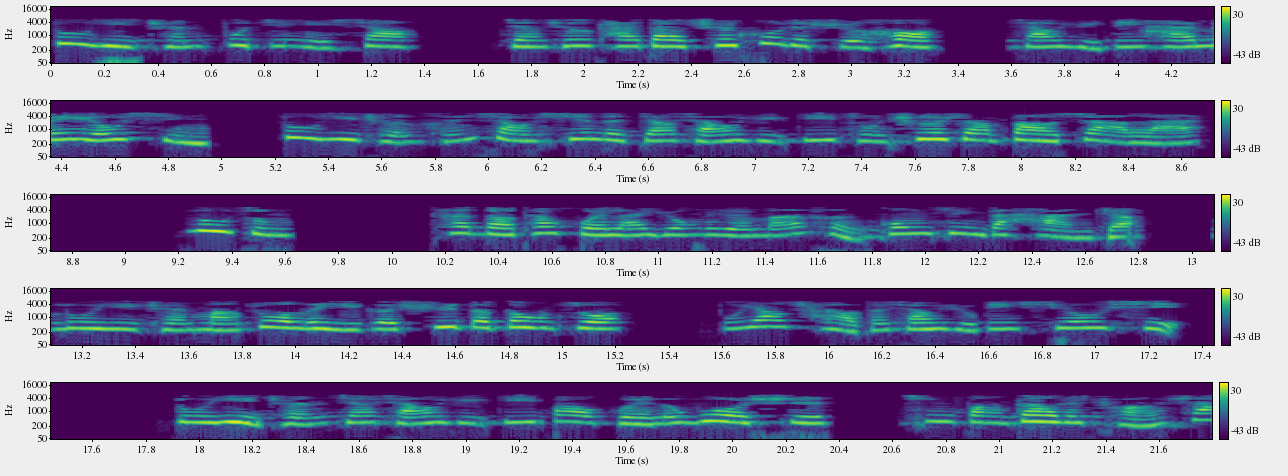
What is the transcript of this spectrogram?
陆亦辰不禁一笑。将车开到车库的时候，小雨滴还没有醒。陆亦辰很小心的将小雨滴从车上抱下来。陆总看到他回来，佣人们很恭敬的喊着。陆亦辰忙做了一个嘘的动作，不要吵到小雨滴休息。陆亦辰将小雨滴抱回了卧室，轻放到了床上，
